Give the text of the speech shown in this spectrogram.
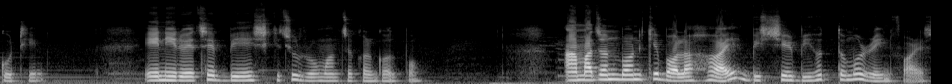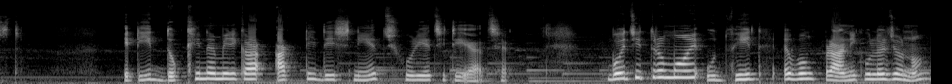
কঠিন। এ নিয়ে রয়েছে বেশ কিছু রোমাঞ্চকর গল্প। আমাজন বনকে বলা হয় বিশ্বের বৃহত্তম রেইন ফরেস্ট। এটি দক্ষিণ আমেরিকার আটটি দেশ নিয়ে ছড়িয়ে ছিটিয়ে আছে। বৈচিত্র্যময় উদ্ভিদ এবং প্রাণীকুলের জন্য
